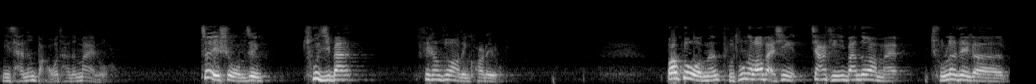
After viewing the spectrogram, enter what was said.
你才能把握它的脉络。这也是我们这初级班非常重要的一块内容。包括我们普通的老百姓家庭一般都要买，除了这个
